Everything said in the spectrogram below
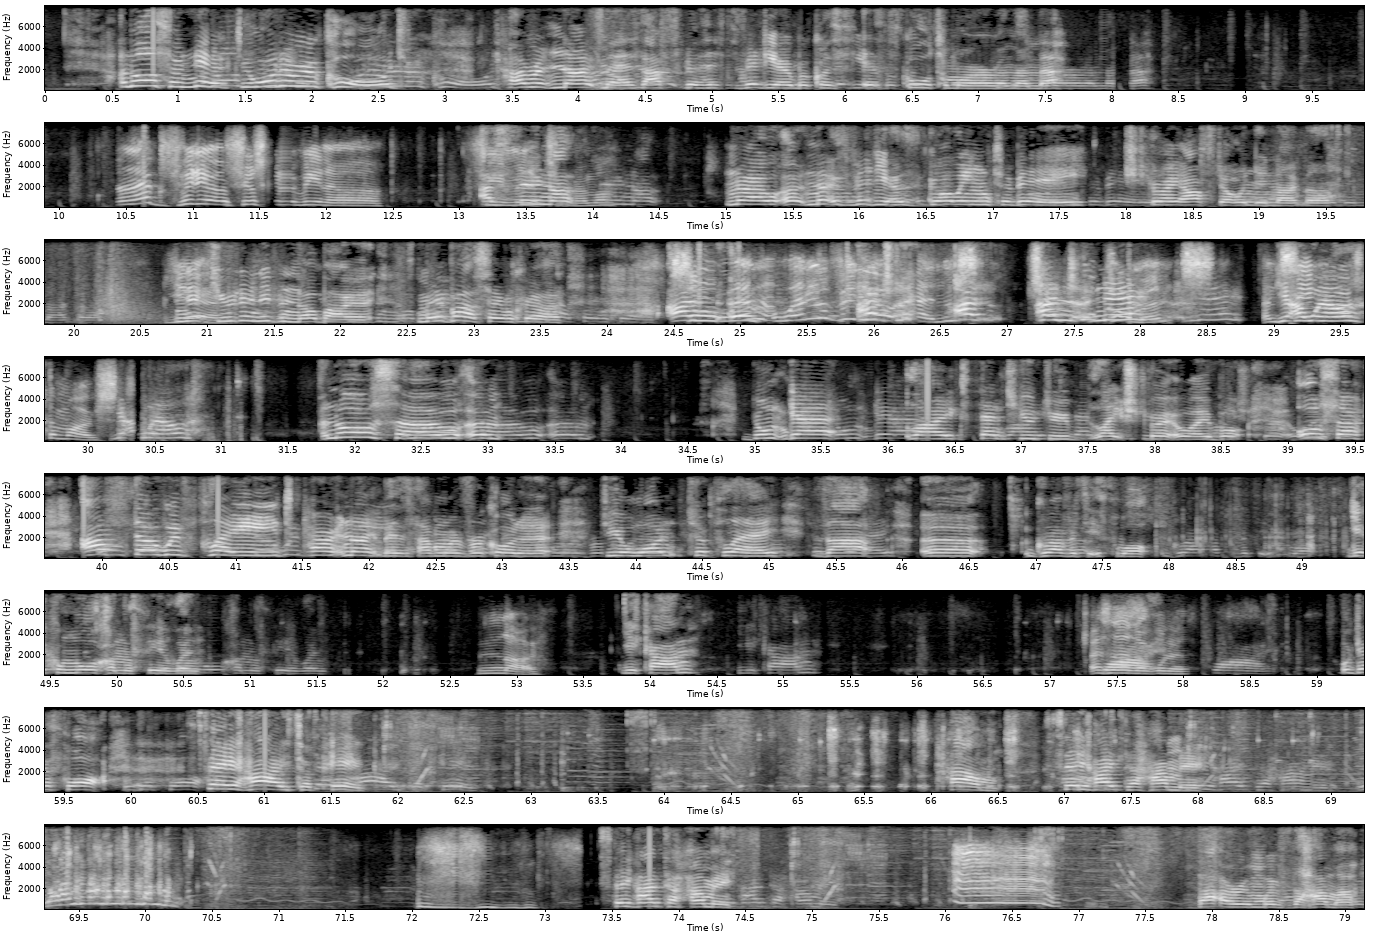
And also, Nick, do you want to record Carrot Nightmares after this video because it's school tomorrow, remember? The next video is just gonna be in a As few soon minutes, as- remember? No, uh, next video is going to be straight after Onion Nightmare. Nick, you didn't even know about it. It's made by the same crew. And, So when, um, when the video actually, ends, and- check and the Nick- comments and Yeah, see who well- has the most. Yeah, well. And also, um, don't get like sent to YouTube like straight away. But also, after we've played Carrot Nightmares and we've recorded it, do you want to play that uh, gravity swap? You can walk on the ceiling. No, You can. You can. I said Why? I wanna. Why? Well, guess what? Say hi to Pig. Ham. Say hi to Hammy. Say hi to Hammy. Batter him with the hammer.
